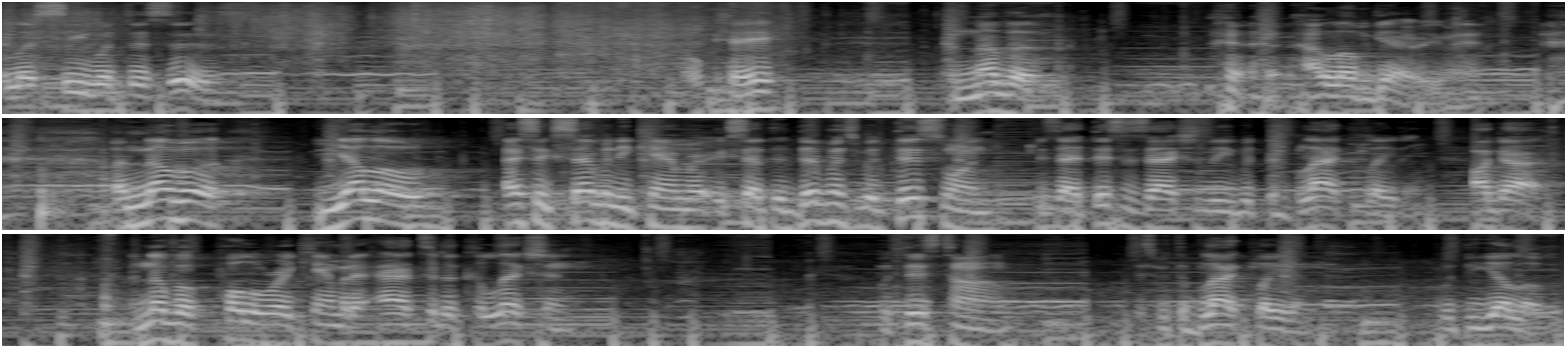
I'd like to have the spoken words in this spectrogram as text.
Let's see what this is. Okay, another, I love Gary, man. Another yellow SX70 camera, except the difference with this one is that this is actually with the black plating. I got another Polaroid camera to add to the collection, but this time it's with the black plating, with the yellow.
